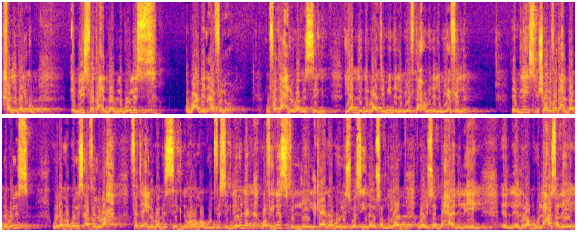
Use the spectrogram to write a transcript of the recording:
خلي بالكم إبليس فتح الباب لبولس وبعدين قفله. وفتح له باب السجن. يبدو دلوقتي مين اللي بيفتح ومين اللي بيقفل؟ إبليس. مش هو اللي فتح الباب لبولس؟ ولما بولس قفله راح فاتح له باب السجن وهو موجود في السجن. يقول لك وفي نصف الليل كان بولس وسيلة يصليان ويسبحان الإيه؟ الرب. واللي حصل إيه؟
